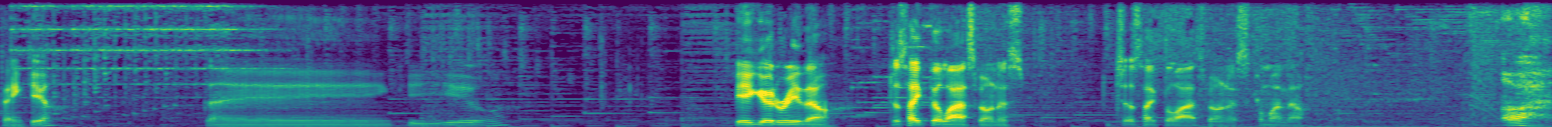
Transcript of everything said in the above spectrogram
Thank you. Thank you. Be a good read though. Just like the last bonus. Just like the last bonus. Come on now. Ugh.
